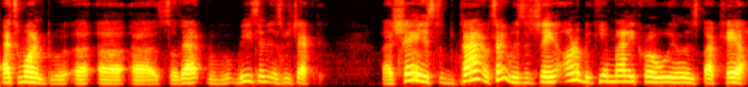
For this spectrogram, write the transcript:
That's one. Uh, uh, uh, so that reason is rejected. Shane is the. Second reason, Shane honor became mani kro is bakea.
